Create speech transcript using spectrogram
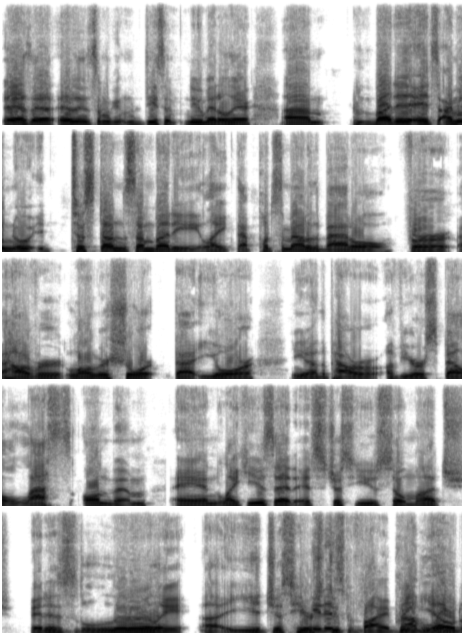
Yeah, so there's some decent nu metal there. Um, but it, it's I mean it- to stun somebody like that puts them out of the battle for however long or short that your you know the power of your spell lasts on them. And like you said, it's just used so much. It is literally uh, you just hear It being yelled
